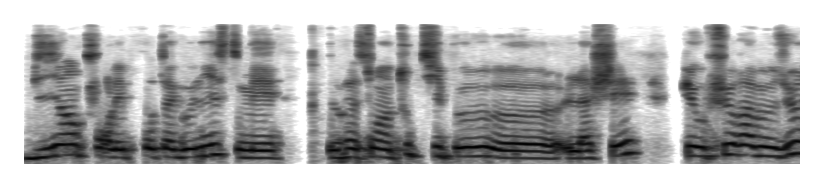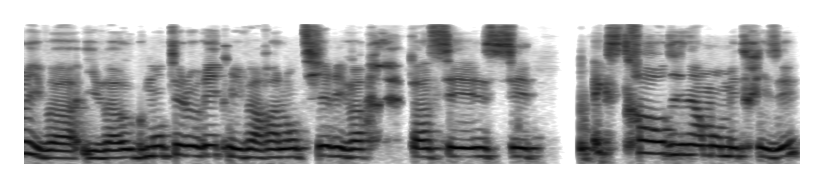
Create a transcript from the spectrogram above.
bien pour les protagonistes, mais de façon un tout petit peu lâchée. Puis au fur et à mesure, il va, il va augmenter le rythme, il va ralentir, il va. Enfin, c'est extraordinairement maîtrisé.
